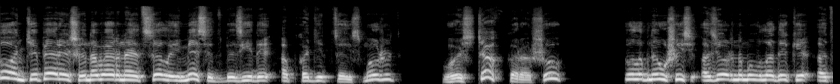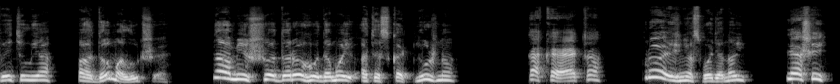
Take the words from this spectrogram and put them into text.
Он теперь еще, наверное, целый месяц без еды обходиться и сможет. В гостях хорошо, Улыбнувшись озерному владыке, ответил я, а дома лучше. Нам еще дорогу домой отыскать нужно. Так это, произнес водяной. Леший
